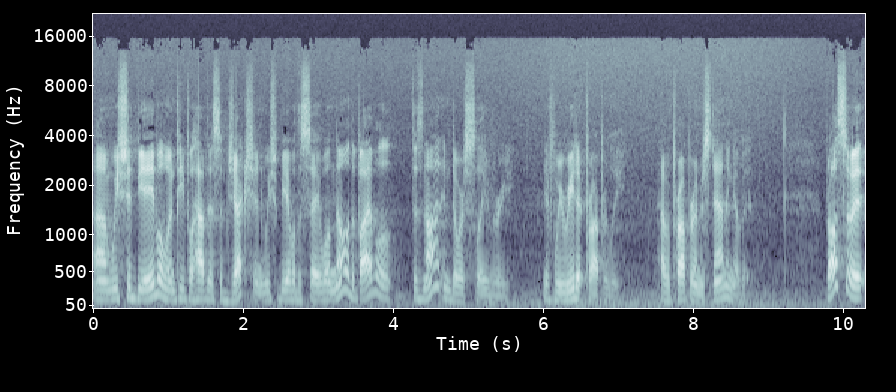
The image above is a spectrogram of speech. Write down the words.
um, we should be able, when people have this objection, we should be able to say, well, no, the Bible does not endorse slavery if we read it properly, have a proper understanding of it. But also, it,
